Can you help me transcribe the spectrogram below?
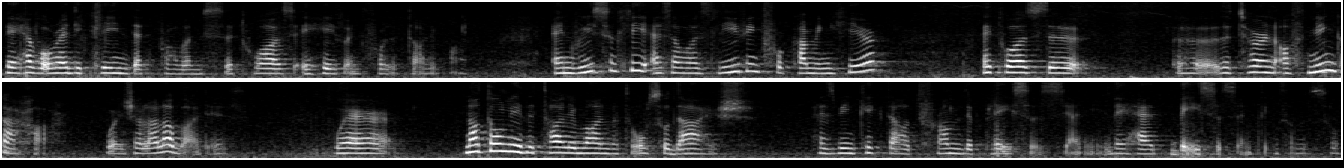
they have already cleaned that province. It was a haven for the Taliban. And recently, as I was leaving for coming here, it was the uh, the turn of Nangarhar, where Jalalabad is, where not only the Taliban but also Daesh has been kicked out from the places. Yani they had bases and things of the sort.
